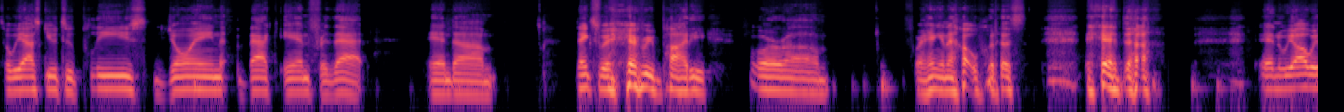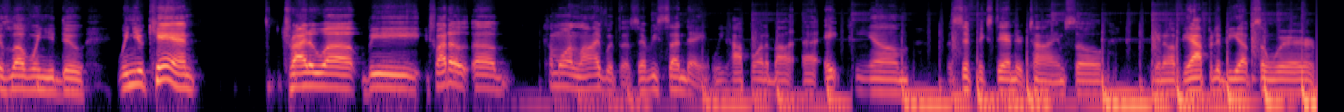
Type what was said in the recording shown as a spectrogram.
so we ask you to please join back in for that. And um, thanks for everybody for um, for hanging out with us, and uh, and we always love when you do. When you can, try to uh, be try to uh, come on live with us every Sunday. We hop on about uh, 8 p.m. Pacific Standard Time. So, you know, if you happen to be up somewhere,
